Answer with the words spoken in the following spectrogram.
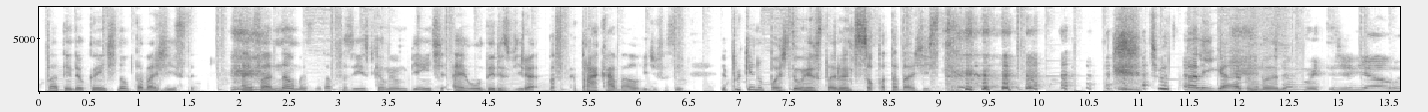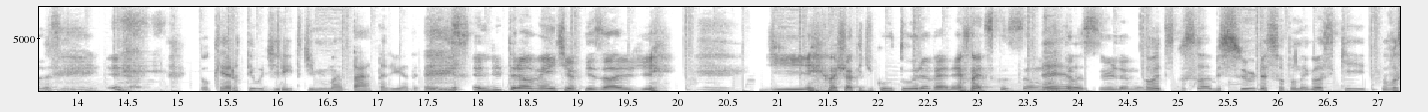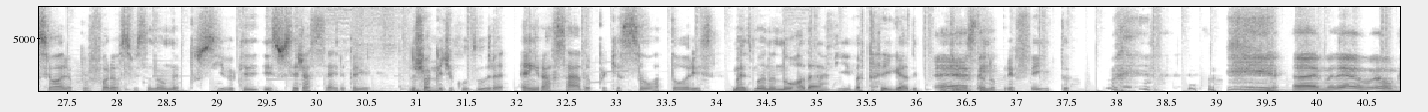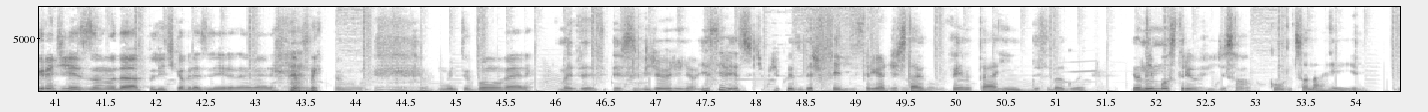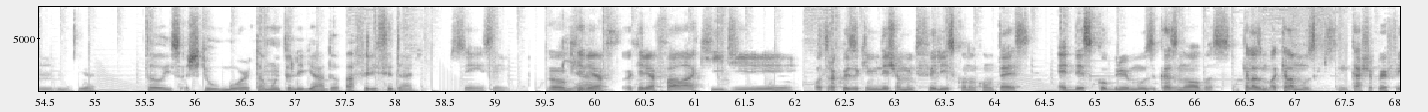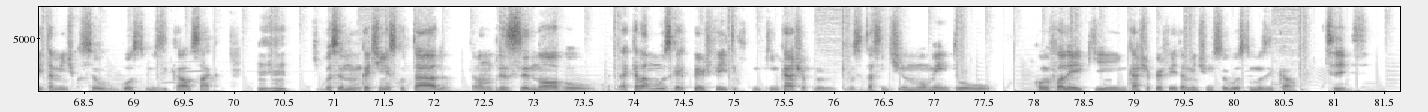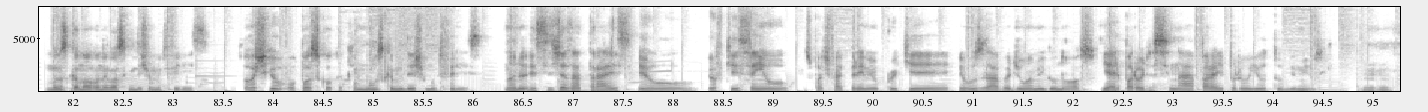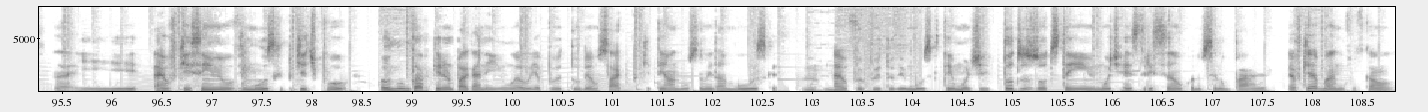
pra atender o cliente não tabagista. Aí fala, não, mas não dá pra fazer isso porque é o meu ambiente. Aí um deles vira pra acabar o vídeo e fala assim, e por que não pode ter um restaurante só pra tabagista? tipo, tá ligado, mano? É muito genial, mano. Assim, eu quero ter o direito de me matar, tá ligado? É isso. É literalmente o um episódio de de um choque de cultura, velho. É uma discussão é, muito absurda, mano. É uma discussão absurda sobre um negócio que você olha por fora e você pensa, não, não é possível que isso seja sério, tá ligado? No uhum. choque de cultura é engraçado porque são atores. Mas, mano, no Roda Viva, tá ligado? É, Entrevistando o prefeito. Ai, mano, é, é um grande resumo da política brasileira, né, velho? É. Muito bom. Muito bom, velho. Mas esse, esse vídeo é genial. E esse, esse tipo de coisa me deixa feliz, tá ligado? A gente tá vendo, tá rindo desse bagulho. Eu nem mostrei o vídeo, só, só narrei ele. Uhum. Então isso, acho que o humor tá muito ligado à felicidade. Sim, sim. Eu queria, eu queria falar aqui de outra coisa que me deixa muito feliz quando acontece. É descobrir músicas novas. Aquelas, aquela música que encaixa perfeitamente com o seu gosto musical, saca? Uhum. Que você nunca tinha escutado. Ela não precisa ser nova ou. Aquela música perfeita que, que encaixa pro que você tá sentindo no momento. Ou, como eu falei, que encaixa perfeitamente no seu gosto musical. Sim, sim. Música nova é um negócio que me deixa muito feliz. Eu acho que eu, eu posso colocar que música me deixa muito feliz. Mano, esses dias atrás eu, eu fiquei sem o Spotify Premium porque eu usava de um amigo nosso e aí ele parou de assinar para ir pro YouTube Music. Uhum. Aí, aí eu fiquei sem ouvir música porque, tipo, eu não tava querendo pagar nenhum. Eu ia pro YouTube, é um saco, porque tem anúncio no meio da música. Uhum. Aí eu fui pro YouTube Música, tem um monte de. Todos os outros tem um monte de restrição quando você não paga. Aí eu fiquei, ah, mano, vou ficar um.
